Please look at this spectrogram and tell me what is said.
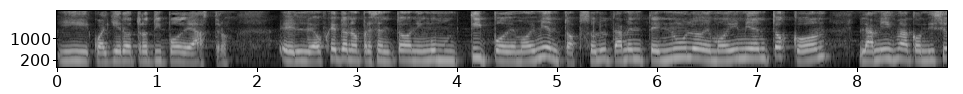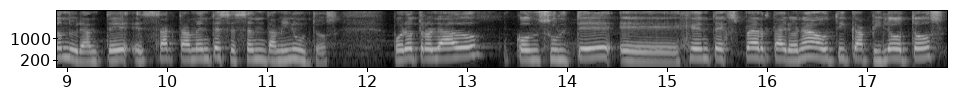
y cualquier otro tipo de astro. El objeto no presentó ningún tipo de movimiento, absolutamente nulo de movimientos, con la misma condición durante exactamente 60 minutos. Por otro lado, consulté eh, gente experta aeronáutica, pilotos,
